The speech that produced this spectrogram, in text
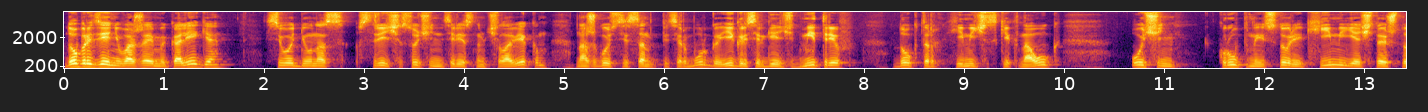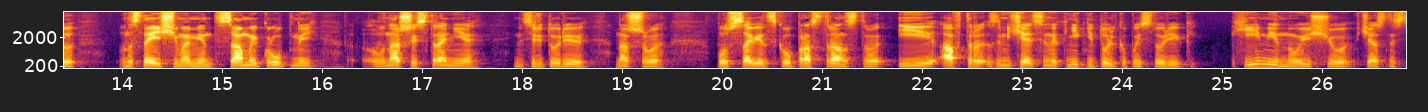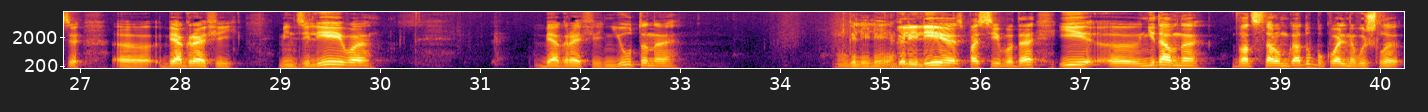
Добрый день, уважаемые коллеги. Сегодня у нас встреча с очень интересным человеком. Наш гость из Санкт-Петербурга Игорь Сергеевич Дмитриев, доктор химических наук, очень крупный историк химии. Я считаю, что в настоящий момент самый крупный в нашей стране, на территории нашего постсоветского пространства. И автор замечательных книг не только по истории химии, но еще, в частности, э, биографий Менделеева, биографии Ньютона, Галилея. Галилея, спасибо, да. И э, недавно, в 22 году, буквально вышла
